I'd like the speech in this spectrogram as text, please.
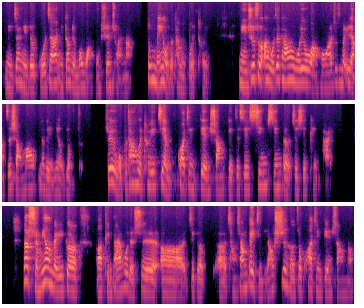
你在你的国家，你到底有没有网红宣传呢？都没有的，他们也不会推。你就说啊，我在台湾我有网红啊，就这么一两只小猫，那个也没有用的。所以我不太会推荐跨境电商给这些新兴的这些品牌。那什么样的一个呃品牌或者是呃这个呃厂商背景比较适合做跨境电商呢？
